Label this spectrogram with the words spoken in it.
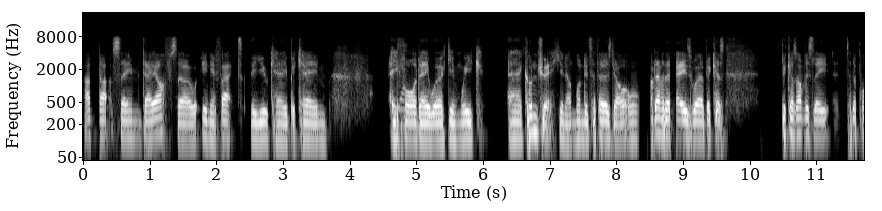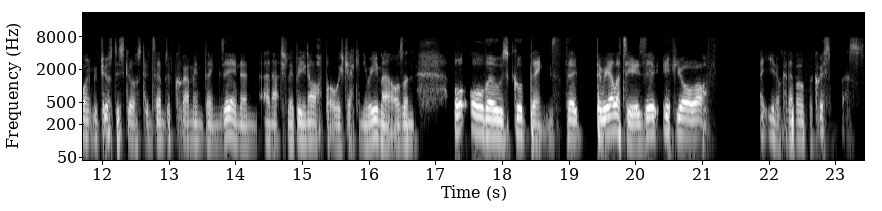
had that same day off. So in effect, the UK became a yeah. four-day working week uh, country. You know, Monday to Thursday or whatever the days were, because because obviously to the point we've just discussed in terms of cramming things in and and actually being off, but always checking your emails and all, all those good things. The the reality is if you're off, you know, kind of over Christmas,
